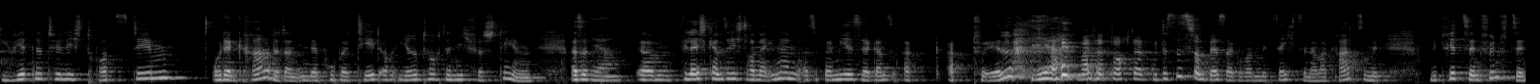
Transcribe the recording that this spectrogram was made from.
die wird natürlich trotzdem oder gerade dann in der Pubertät auch ihre Tochter nicht verstehen. Also Ja. ähm, vielleicht kannst du dich daran erinnern, also bei mir ist ja ganz ak aktuell Ja. mit meiner Tochter, gut, das ist schon besser geworden mit 16, aber gerade so mit, mit 14, 15,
